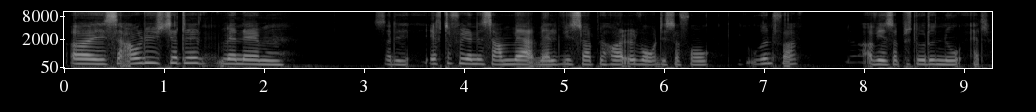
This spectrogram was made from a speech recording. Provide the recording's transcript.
Og øh, så aflyste jeg det, men øh, så det efterfølgende samvær valgte vi så at beholde, hvor det så foregik udenfor. Og vi har så besluttet nu, at,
